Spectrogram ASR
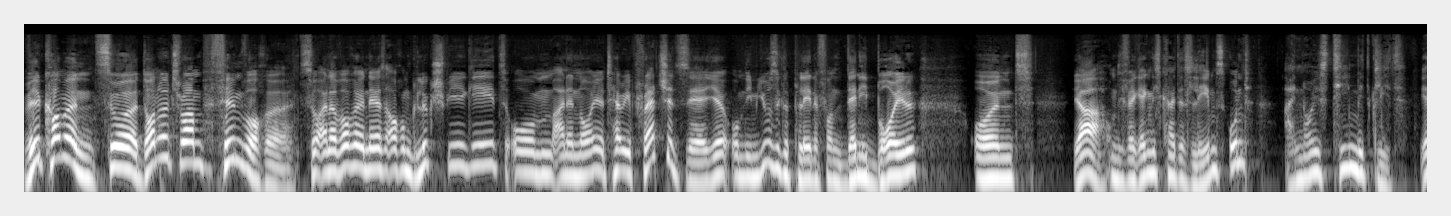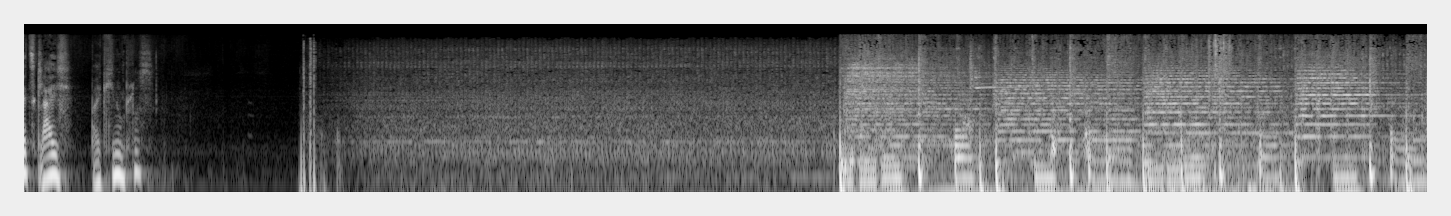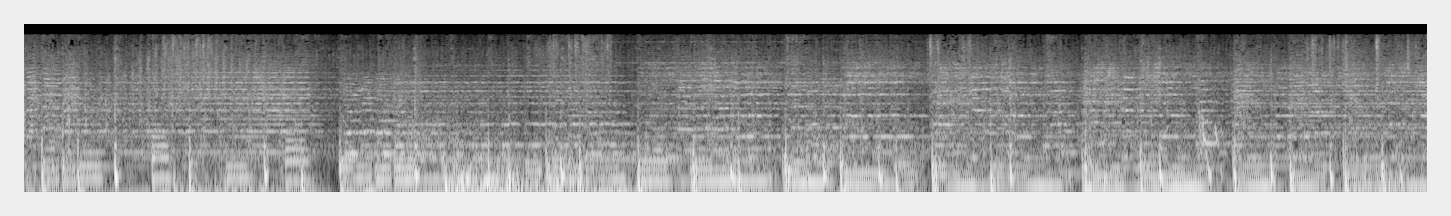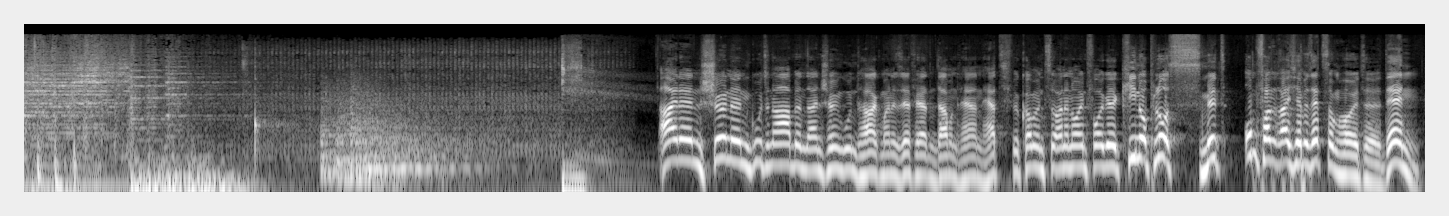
Willkommen zur Donald Trump Filmwoche. Zu einer Woche, in der es auch um Glücksspiel geht, um eine neue Terry Pratchett-Serie, um die Musicalpläne von Danny Boyle und ja, um die Vergänglichkeit des Lebens und ein neues Teammitglied. Jetzt gleich bei Kino Plus. Einen schönen guten Abend, einen schönen guten Tag, meine sehr verehrten Damen und Herren. Herzlich willkommen zu einer neuen Folge Kino Plus mit umfangreicher Besetzung heute. Denn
